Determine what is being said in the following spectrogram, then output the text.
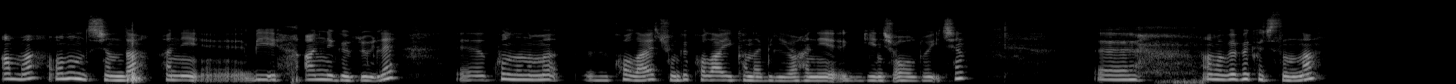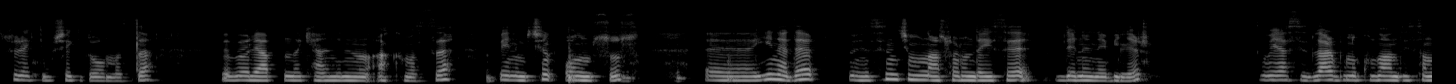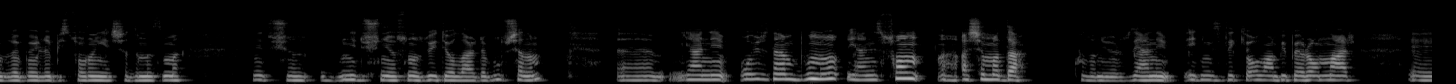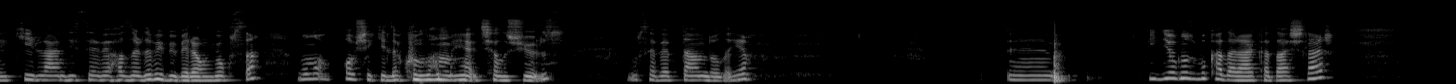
Ama onun dışında hani bir anne gözüyle kullanımı kolay. Çünkü kolay yıkanabiliyor hani geniş olduğu için. Ama bebek açısından sürekli bu şekilde olması ve böyle yaptığında kendinin akması benim için olumsuz. Ee, yine de sizin için bunlar sorun değilse denenebilir. Veya sizler bunu kullandıysanız ve böyle bir sorun yaşadınız mı? Ne, düşün, ne düşünüyorsunuz videolarda buluşalım. Ee, yani o yüzden bunu yani son aşamada kullanıyoruz. Yani elimizdeki olan biberonlar e, kirlendiyse ve hazırda bir biberon yoksa bunu o şekilde kullanmaya çalışıyoruz. Bu sebepten dolayı. Ee, videomuz bu kadar arkadaşlar.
